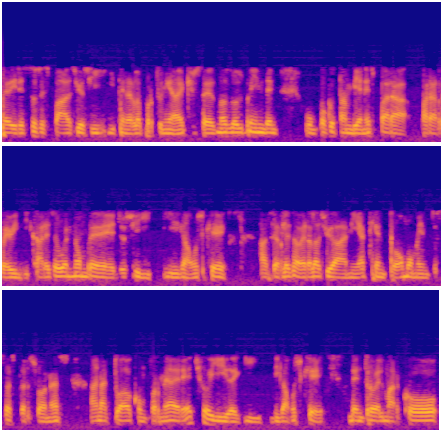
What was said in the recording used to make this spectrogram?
pedir estos espacios y, tener la oportunidad de que ustedes nos los brinden, un poco también es para, para reivindicar ese buen nombre de ellos y digamos que hacerle saber a la ciudadanía que en todo momento estas personas han actuado conforme a derecho y, digamos que dentro del marco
